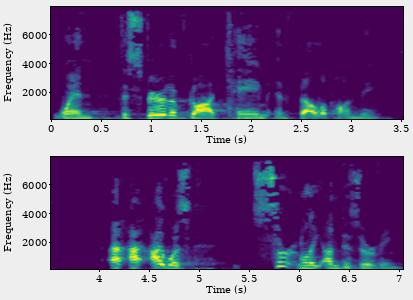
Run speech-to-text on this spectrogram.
when the Spirit of God came and fell upon me. I, I, I was certainly undeserving.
